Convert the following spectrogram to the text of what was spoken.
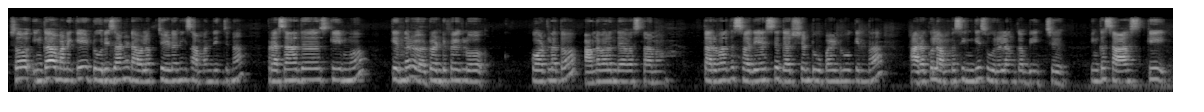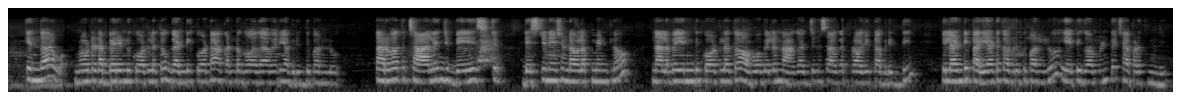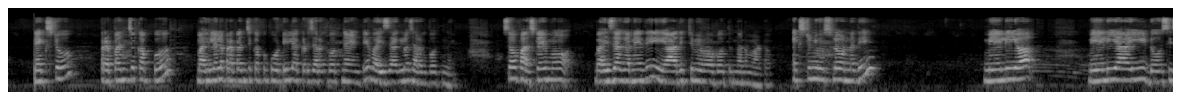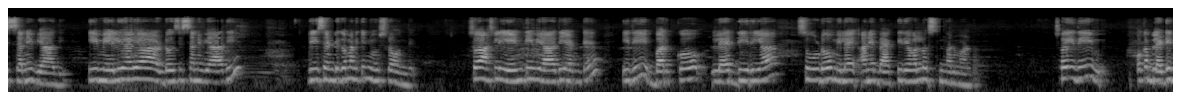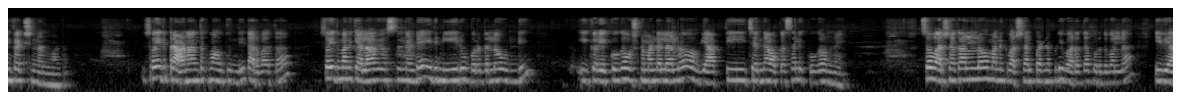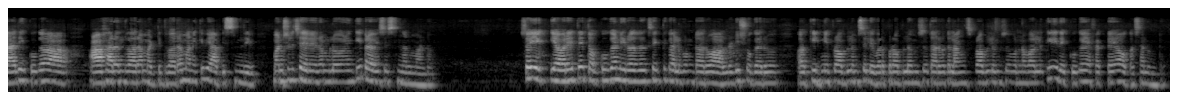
సో ఇంకా మనకి టూరిజాన్ని డెవలప్ చేయడానికి సంబంధించిన ప్రసాద్ స్కీమ్ కింద ట్వంటీ ఫైవ్ కోట్లతో అన్నవరం దేవస్థానం తర్వాత స్వదేశీ దర్శన్ టూ పాయింట్ ఓ కింద అరకు లంబసింగి సూర్యలంక బీచ్ ఇంకా సాస్కి కింద నూట డెబ్బై రెండు కోట్లతో గండికోట అఖండ గోదావరి అభివృద్ధి పనులు. తర్వాత ఛాలెంజ్ బేస్డ్ డెస్టినేషన్ డెవలప్మెంట్లో నలభై ఎనిమిది కోట్లతో అహోబిలో నాగార్జున సాగర్ ప్రాజెక్ట్ అభివృద్ధి. ఇలాంటి పర్యాటక అభివృద్ధి పనులు ఏపీ గవర్నమెంట్ చేపడుతుంది. నెక్స్ట్ ప్రపంచ కప్ మహిళల ప్రపంచ కప్ పోటీలు ఎక్కడ జరగబోతున్నాయంటే వైజాగ్లో జరగబోతున్నాయి. సో ఫస్ట్ టైం వైజాగ్ అనేది ఆదిత్యం ఇవ్వబోతుంది అనమాట నెక్స్ట్ న్యూస్లో ఉన్నది. మేలియా మేలియాయి డోసిస్ అనే వ్యాధి. ఈ మేలియాయా డోసిస్ అనే వ్యాధి రీసెంట్గా మనకి న్యూస్లో ఉంది. సో అసలు ఏంటి వ్యాధి అంటే ఇది బర్కో లెర్డీరియా సూడో మిలై అనే బ్యాక్టీరియా వల్ల వస్తుందన్నమాట. సో ఇది ఒక బ్లడ్ ఇన్ఫెక్షన్ అనమాట సో ఇది ప్రాణాంతకం అవుతుంది. తర్వాత సో ఇది మనకి ఎలా వస్తుందంటే ఇది నీరు బురదలో ఉండి ఇక ఎక్కువగా ఉష్ణమండలాల్లో వ్యాప్తి చెందే అవకాశాలు ఎక్కువగా ఉన్నాయి. సో వర్షాకాలంలో మనకి వర్షాలు పడినప్పుడు ఈ వరద బురద వల్ల ఈ వ్యాధి ఎక్కువగా ఆహారం ద్వారా మట్టి ద్వారా మనకి వ్యాపిస్తుంది. మనుషుల శరీరంలోనికి ప్రవేశిస్తుంది అనమాట సో ఎవరైతే తక్కువగా నిరోధక శక్తి కలిగి ఉంటారో already sugar kidney problems liver problems తర్వాత లంగ్స్ ప్రాబ్లమ్స్ ఉన్న వాళ్ళకి ఇది ఎక్కువగా ఎఫెక్ట్ అయ్యే అవకాశాలు ఉంటాయి.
